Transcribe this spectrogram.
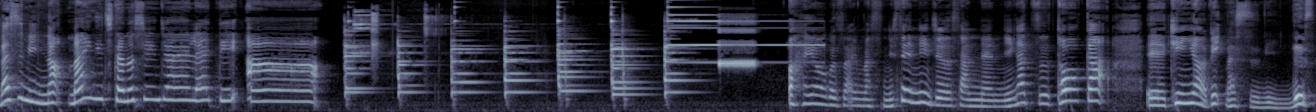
バスミンの毎日楽しんじゃえレディオおはようございます。2023年2月10日、えー金曜日、マスミンです。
